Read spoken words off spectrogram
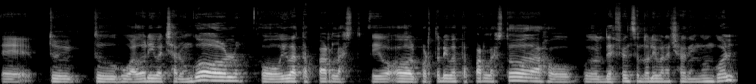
eh, tu, jugador iba a echar un gol o iba a taparlas o el portero iba a taparlas todas o, el defensa no le iban a echar ningún gol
